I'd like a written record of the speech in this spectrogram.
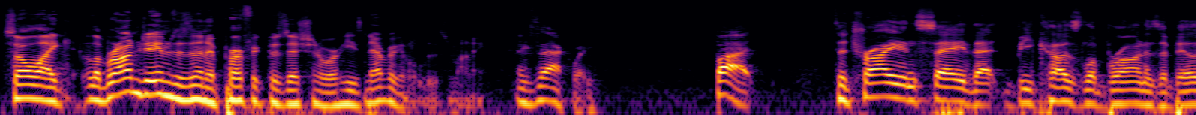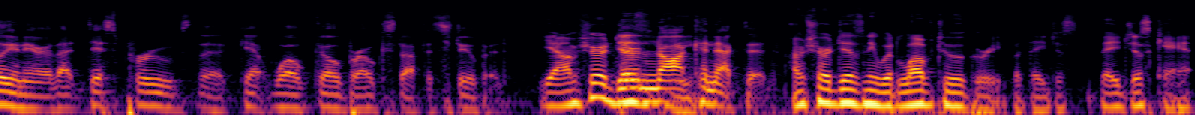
so like lebron james is in a perfect position where he's never gonna lose money Exactly. But to try and say that because LeBron is a billionaire, that disproves the get woke, go broke stuff is stupid. yeah i'm sure They're disney not connected. i'm sure disney would love to agree but they just they just can't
